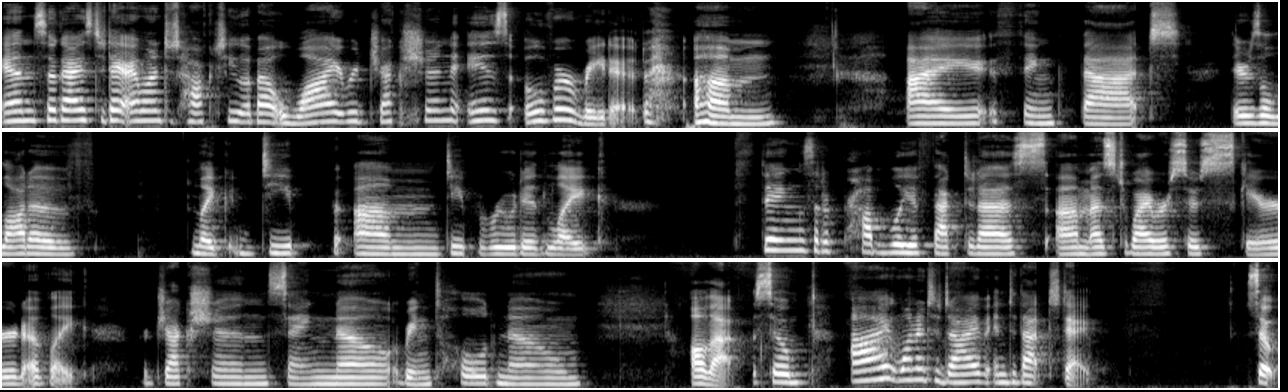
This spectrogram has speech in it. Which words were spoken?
and so, guys, today I wanted to talk to you about why rejection is overrated. Um, I think that there's a lot of like deep, um, deep rooted like things that have probably affected us um, as to why we're so scared of like rejection, saying no, being told no, all that. So, I wanted to dive into that today. So,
